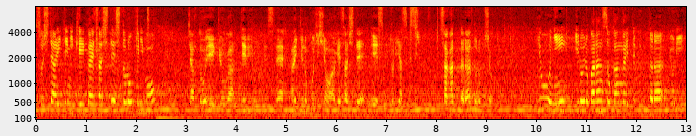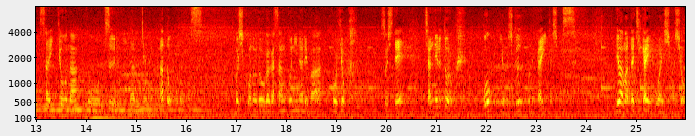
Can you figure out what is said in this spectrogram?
そして相手に警戒させてストロークにもちゃんと影響が出るようにですね。相手のポジションを上げさせてエースを取りやすくする。下がったらドロップショット入れる。ようにいろいろバランスを考えて打ったらより最強なこうツールになるんじゃないかなと思います。もしこの動画が参考になれば高評価。そしてチャンネル登録をよろしくお願いいたします。ではまた次回お会いしましょう。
